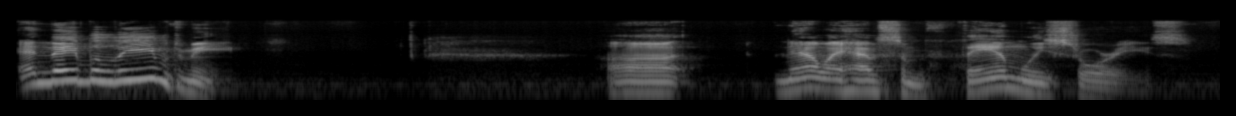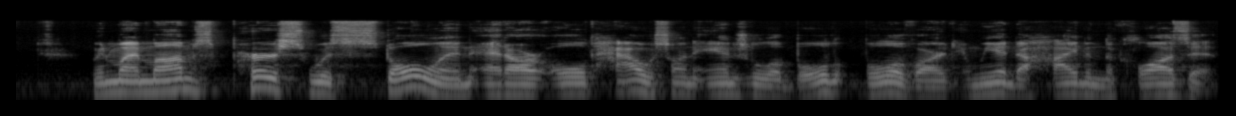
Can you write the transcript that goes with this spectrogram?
and they believed me. Uh, now I have some family stories. When my mom's purse was stolen at our old house on Angela Boulevard, and we had to hide in the closet.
